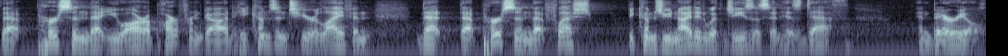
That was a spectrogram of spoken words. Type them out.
that person that you are apart from God, he comes into your life and that that person, that flesh becomes united with Jesus in his death and burial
